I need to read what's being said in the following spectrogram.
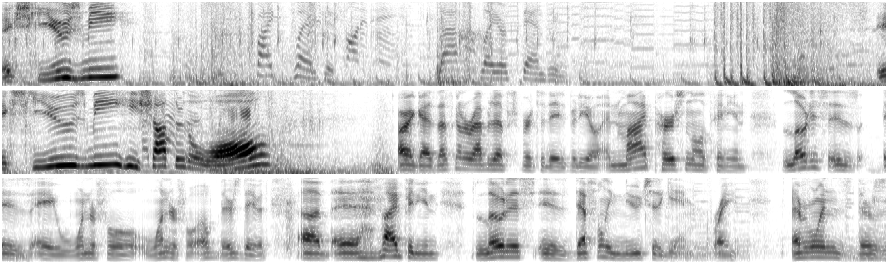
Excuse me? Spike planted. Last player standing. Excuse me? He shot through the wall? Alright guys, that's going to wrap it up for today's video. In my personal opinion, Lotus is is a wonderful, wonderful... Oh, there's David. Uh, in my opinion, Lotus is definitely new to the game, right? everyone's there's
